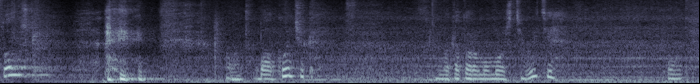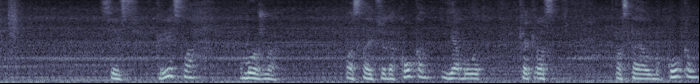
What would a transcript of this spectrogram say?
солнышко. Вот балкончик, на котором вы можете выйти. Вот. Сесть в кресло. Можно поставить сюда кокон. Я бы вот как раз поставил бы кокон,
